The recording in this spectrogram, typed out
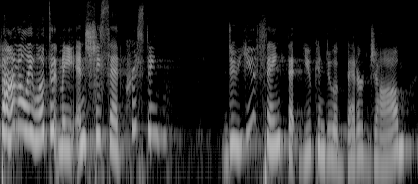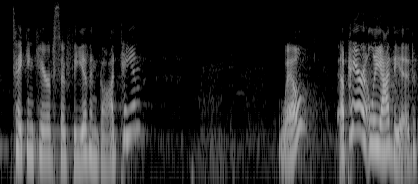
finally looked at me and she said, Christy, do you think that you can do a better job taking care of Sophia than God can? Well, apparently I did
